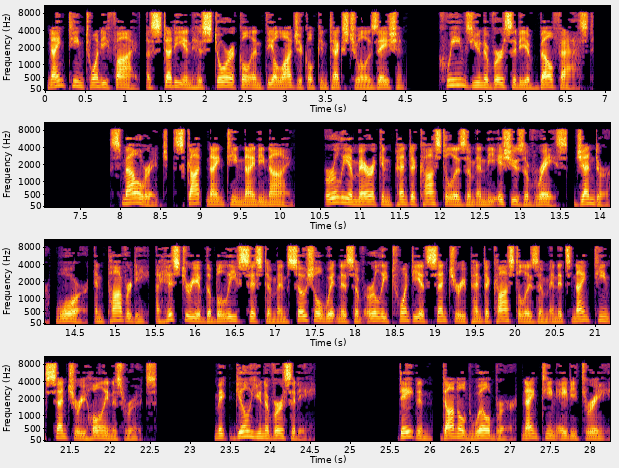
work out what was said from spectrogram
1925, A Study in Historical and Theological Contextualization. Queen's University of Belfast. Smalridge, Scott 1999. Early American Pentecostalism and the Issues of Race, Gender, War, and Poverty, A History of the Belief System and Social Witness of Early 20th-Century Pentecostalism and Its 19th-Century Holiness Roots. McGill University. Dayton, Donald Wilbur 1983.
